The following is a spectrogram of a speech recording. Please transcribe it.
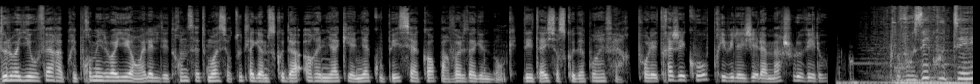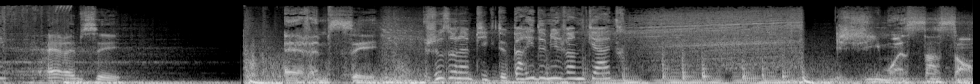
Deux loyers offerts après premier loyer en LLD 37 mois sur toute la gamme Skoda, Orenia et Enya Coupé, c'est accord par Volkswagen Bank. Détails sur skoda.fr. Pour les trajets courts, privilégiez la marche ou le vélo. Vous écoutez RMC. RMC. Jeux Olympiques de Paris 2024. J-500.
